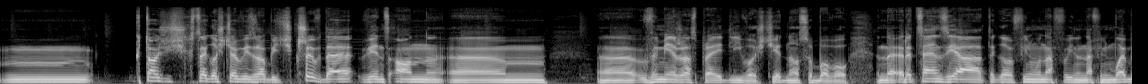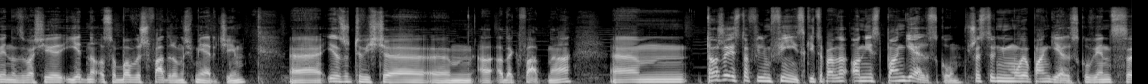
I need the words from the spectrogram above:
mm, ktoś chce gościowi zrobić krzywdę, więc on wymierza sprawiedliwość jednoosobową. Recenzja tego filmu na, na Filmwebie nazywa się Jednoosobowy szwadron śmierci. E, Jest rzeczywiście adekwatna. To, że jest to film fiński, co prawda on jest po angielsku. Wszyscy w nim mówią po angielsku, więc e,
